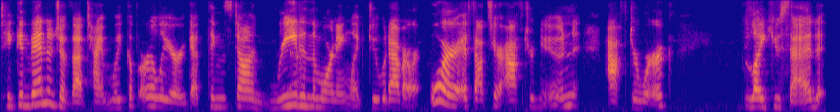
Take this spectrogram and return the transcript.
take advantage of that time. Wake up earlier, get things done, read in the morning, like do whatever. Or if that's your afternoon after work, like you said,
